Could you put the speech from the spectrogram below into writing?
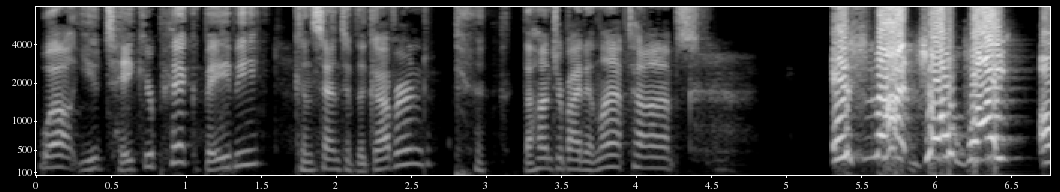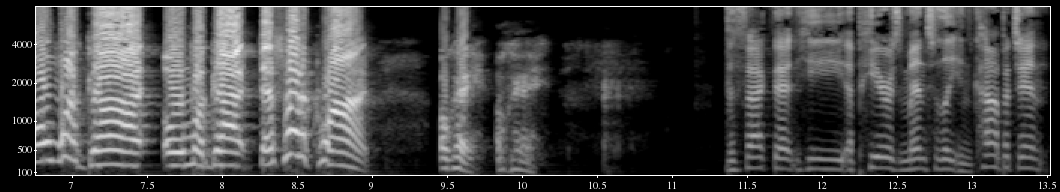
Well, you take your pick, baby. Consent of the governed, the Hunter Biden laptops, It's not Joe Biden. Oh my God. Oh my God. That's not a crime. Okay. Okay. the fact that he appears mentally incompetent,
